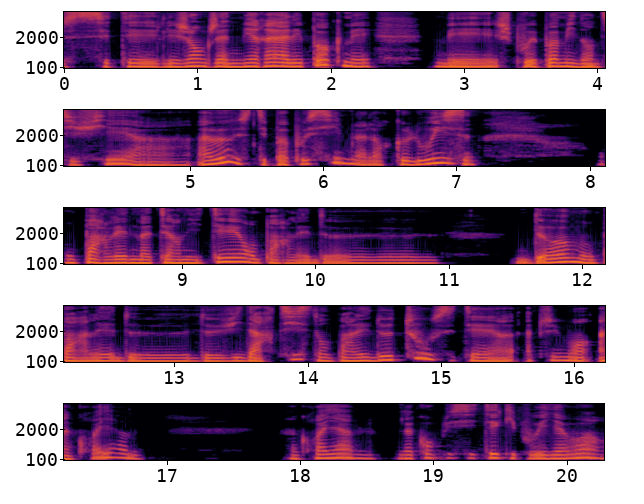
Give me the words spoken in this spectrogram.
c'était les gens que j'admirais à l'époque, mais mais je pouvais pas m'identifier à, à eux, c'était pas possible. Alors que Louise, on parlait de maternité, on parlait de d'hommes, on parlait de, de vie d'artiste, on parlait de tout. C'était absolument incroyable. Incroyable. La complicité qu'il pouvait y avoir.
